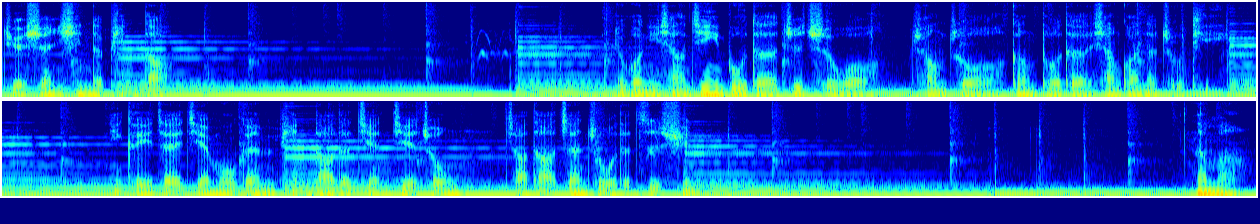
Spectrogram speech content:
觉身心的频道。如果你想进一步的支持我创作更多的相关的主题，你可以在节目跟频道的简介中找到赞助我的资讯。那么。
